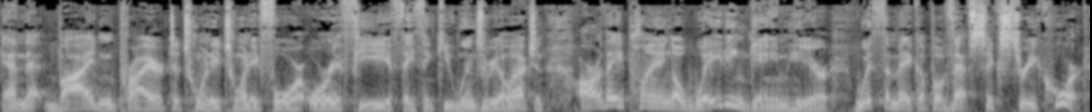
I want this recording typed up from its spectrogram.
and that Biden prior to 2024, or if he if they think he wins re-election, are they playing a waiting game here with the makeup of that six three court?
